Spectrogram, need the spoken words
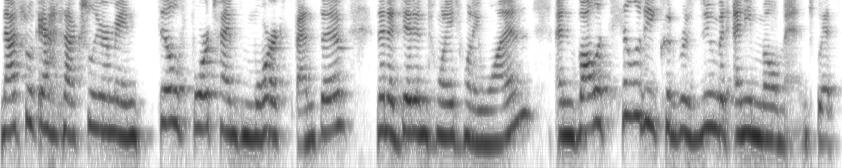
natural gas actually remains still four times more expensive than it did in 2021, and volatility could resume at any moment with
